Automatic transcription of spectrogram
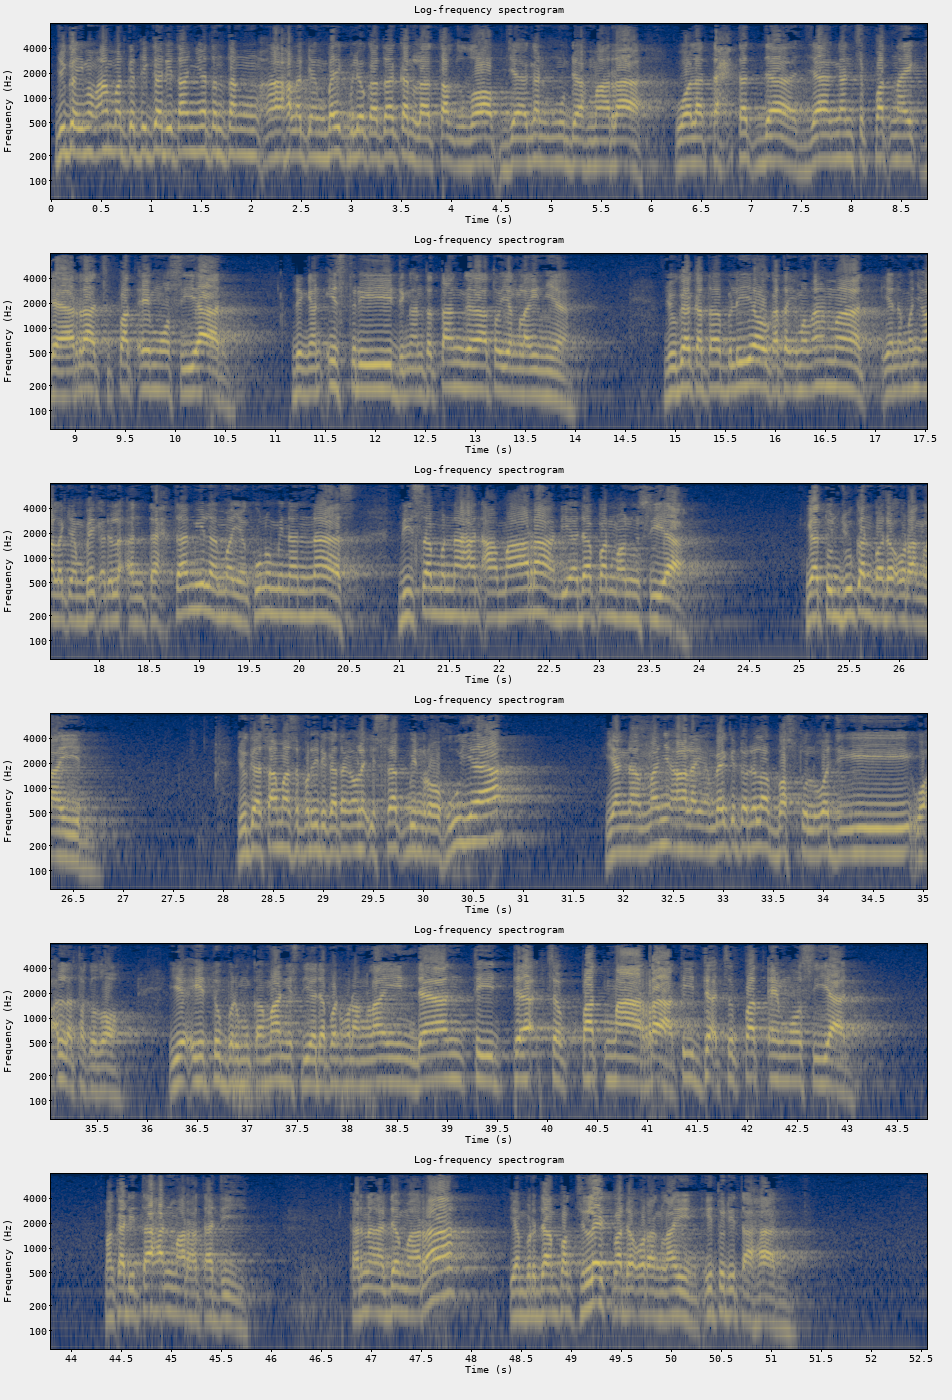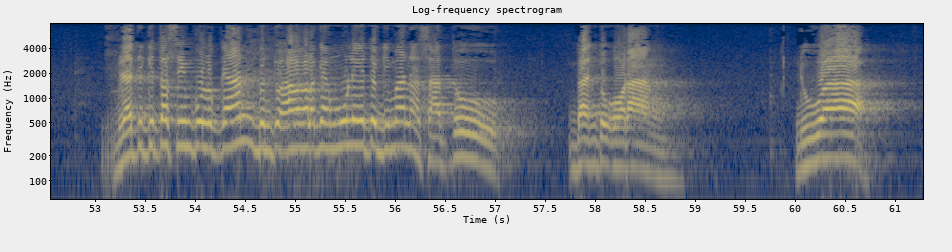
Juga Imam Ahmad ketika ditanya tentang halak yang baik beliau katakan la taghdab, jangan mudah marah wala tahtadda, jangan cepat naik darah, cepat emosian dengan istri, dengan tetangga atau yang lainnya. Juga kata beliau, kata Imam Ahmad, yang namanya alak yang baik adalah antahtamila ma yakunu minan nas, bisa menahan amarah di hadapan manusia. Gak tunjukkan pada orang lain. Juga sama seperti dikatakan oleh Ishaq bin Rohuya, yang namanya alak yang baik itu adalah bastul wajhi wa Allah taqdha yaitu bermuka manis di hadapan orang lain dan tidak cepat marah, tidak cepat emosian. Maka ditahan marah tadi. Karena ada marah yang berdampak jelek pada orang lain, itu ditahan. Berarti kita simpulkan bentuk akhlak yang mulia itu gimana? Satu, bantu orang. Dua,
